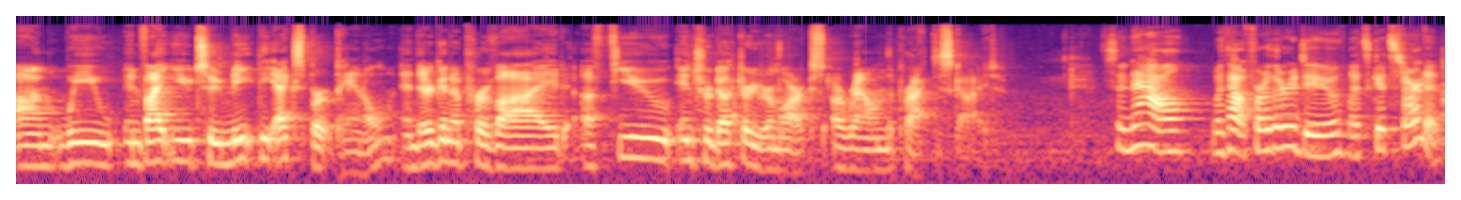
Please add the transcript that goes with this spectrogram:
um, we invite you to meet the expert panel, and they're going to provide a few introductory remarks around the practice guide. So now, without further ado, let's get started.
